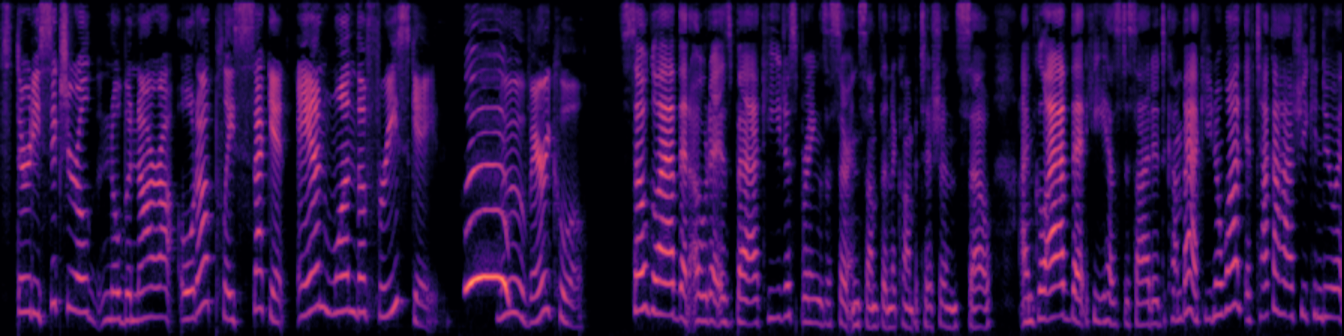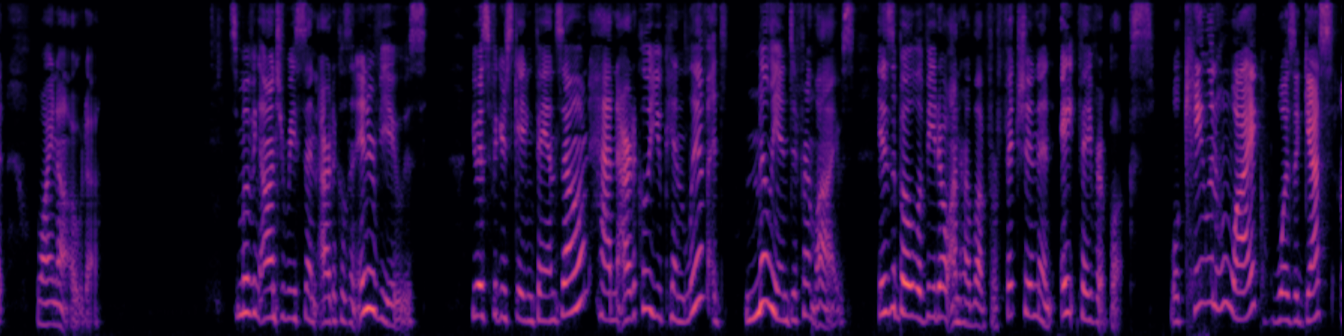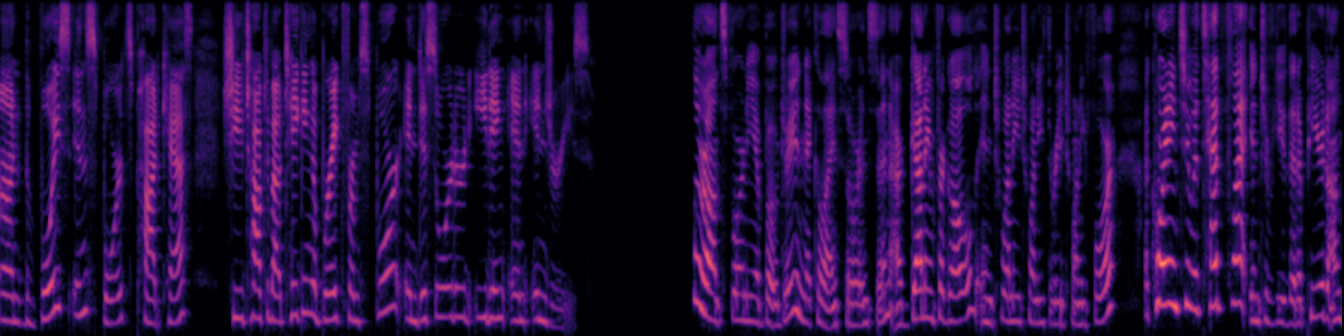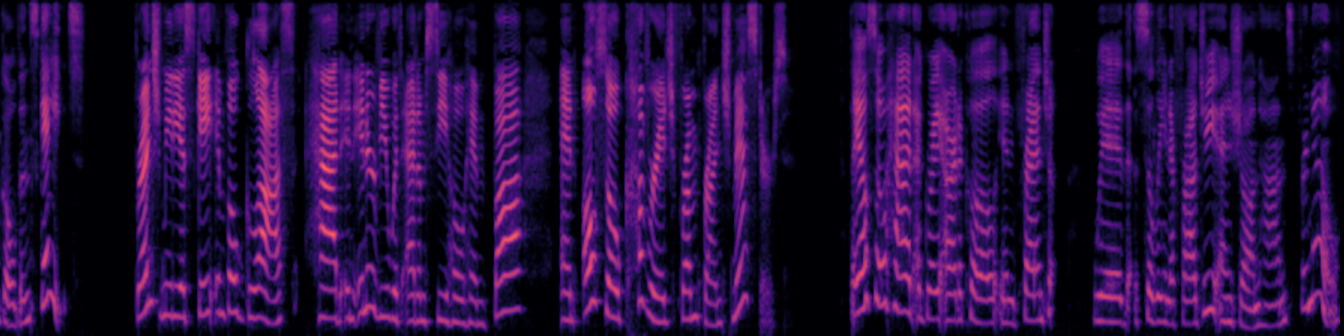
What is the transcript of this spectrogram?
36 year old Nobunari Oda placed second and won the free skate. Woo! Ooh, very cool. So glad that Oda is back. He just brings a certain something to competitions. So I'm glad that he has decided to come back. You know what? If Takahashi can do it, why not Oda? So moving on to recent articles and interviews. US Figure Skating Fan Zone had an article You Can Live a Million Different Lives. Isabeau Levito on her love for fiction and eight favorite books. Well, Kaitlin Hawayek was a guest on the Voice in Sports podcast. She talked about taking a break from sport and disordered eating and injuries. Laurence Fournier Beaudry and Nikolaj Sorensen are gunning for gold in 2023 24, according to a Ted Flett interview that appeared on Golden Skate. French media Skate Info Glass had an interview with Adam Siao Him Fa and also coverage from French Masters. They also had a great article in French with Selina Fragi and Jean Hans Fernot.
